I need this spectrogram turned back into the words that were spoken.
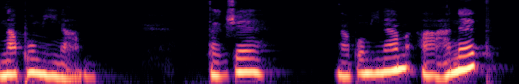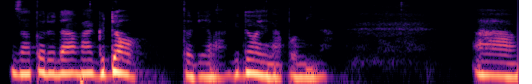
napomínám. Takže napomínám a hned za to dodává, kdo to dělá, kdo je napomíná. A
